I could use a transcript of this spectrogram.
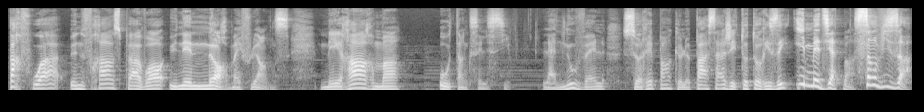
Parfois, une phrase peut avoir une énorme influence, mais rarement autant que celle-ci. La nouvelle se répand que le passage est autorisé immédiatement, sans visa.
